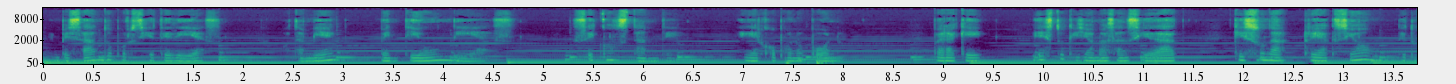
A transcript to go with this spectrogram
empezando por 7 días o también 21 días. Sé constante en el Hoponopono para que esto que llamas ansiedad, que es una reacción de tu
